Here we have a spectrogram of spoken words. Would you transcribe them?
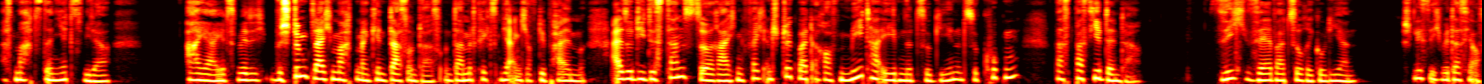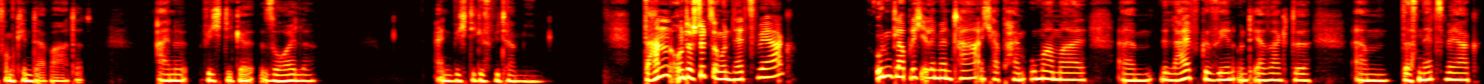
was macht's denn jetzt wieder? Ah ja, jetzt will ich, bestimmt gleich macht mein Kind das und das und damit kriegt's mich eigentlich auf die Palme. Also die Distanz zu erreichen, vielleicht ein Stück weit auch auf Metaebene zu gehen und zu gucken, was passiert denn da? Sich selber zu regulieren. Schließlich wird das ja auch vom Kind erwartet. Eine wichtige Säule. Ein wichtiges Vitamin. Dann Unterstützung und Netzwerk. Unglaublich elementar. Ich habe Heim Oma mal ähm, live gesehen und er sagte, ähm, das Netzwerk,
